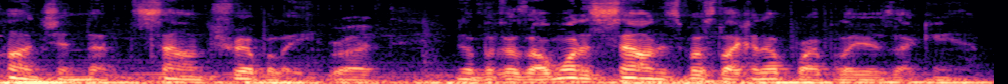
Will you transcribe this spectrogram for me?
punch and that sound trebly. Right. You know, because I want to sound as much like an upright player as I can.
